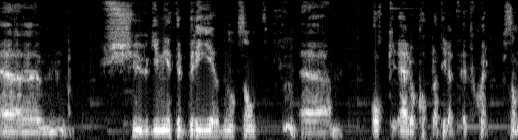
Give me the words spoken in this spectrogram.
ehm, 20 meter bred, något sånt. Ehm, och är då kopplad till ett, ett skepp som...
